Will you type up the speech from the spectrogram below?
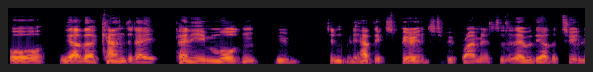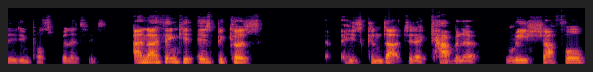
or the other candidate, Penny Mordaunt, who didn't really have the experience to be prime minister. They were the other two leading possibilities. And I think it is because he's conducted a cabinet reshuffle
